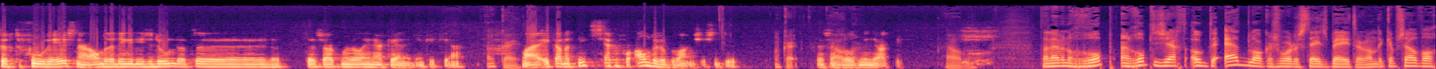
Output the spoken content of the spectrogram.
terug te voeren is naar andere dingen die ze doen, dat, uh, dat, daar zou ik me wel in herkennen, denk ik, ja. Okay. Maar ik kan het niet zeggen voor andere branches natuurlijk. Oké. Okay. Daar zijn we wat minder actief. Helder. Dan hebben we nog Rob. En Rob die zegt ook de adblockers worden steeds beter. Want ik heb zelf al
